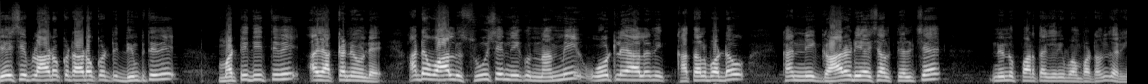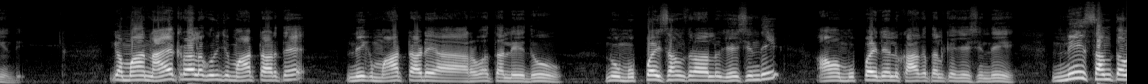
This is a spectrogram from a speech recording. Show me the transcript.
జేసీపీలు ఆడొక్కటి ఆడొకటి దింపుతీవి మట్టి దిత్తివి అవి అక్కడనే ఉండే. అంటే వాళ్ళు చూసి నీకు నమ్మి ఓట్లు వేయాలని కథలు పడ్డావు కానీ నీ గారడి వేషాలు తెలిసే నిన్ను పర్తగిరి పంపటం జరిగింది. ఇక మా నాయకురాల గురించి మాట్లాడితే నీకు మాట్లాడే అర్హత లేదు. నువ్వు ముప్పై సంవత్సరాలు చేసింది ఆమె ముప్పై నెలలు కాకతలకే చేసింది. నీ సొంతం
